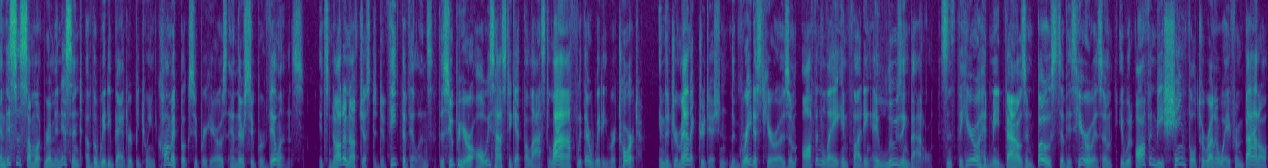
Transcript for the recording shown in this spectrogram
And this is somewhat reminiscent of the witty banter between comic book superheroes and their supervillains. It's not enough just to defeat the villains, the superhero always has to get the last laugh with their witty retort. In the Germanic tradition, the greatest heroism often lay in fighting a losing battle. Since the hero had made vows and boasts of his heroism, it would often be shameful to run away from battle,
